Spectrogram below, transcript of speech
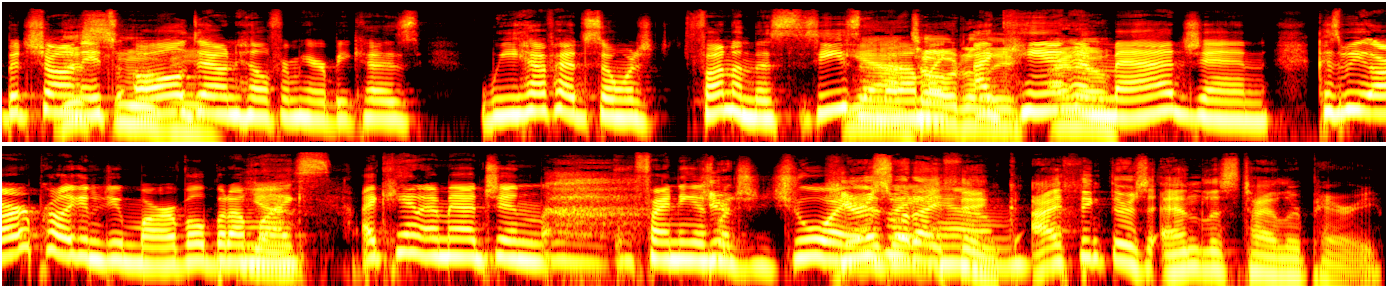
but Shaun, it's all downhill from here because we have had so much fun on this season Yeah. that I'm like, I can't I imagine because we are probably going to do Marvel, but I'm like, I can't imagine finding as Here- much joy. Here's as what I, am. think. I think there's endless Tyler Perry,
